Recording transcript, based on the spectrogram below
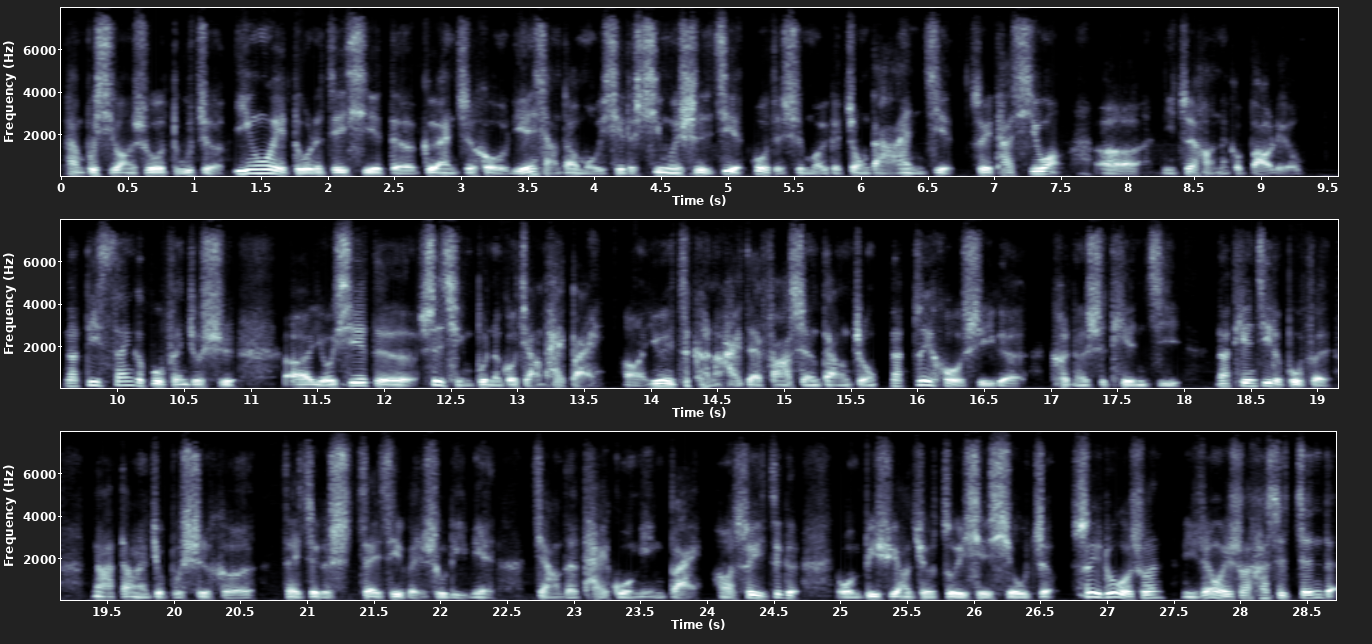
他们不希望说读者因为读了这些的个案之后，联想到某一些的新闻事件或者是某一个重大案件，所以他希望呃你最好能够保留。那第三个部分就是，呃有些的事情不能够讲太白啊，因为这可能还在发生当中。那最后是一个可能是天机。那天机的部分，那当然就不适合在这个在这本书里面讲的太过明白，好，所以这个我们必须要就做一些修正。所以如果说你认为说它是真的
